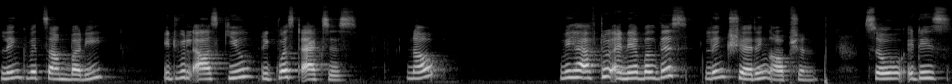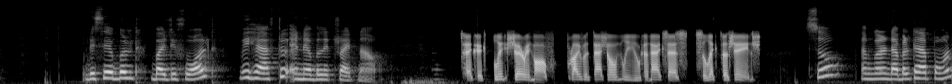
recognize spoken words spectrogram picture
link with somebody, it will ask you request access. Now we have to enable this link sharing option. So it is disabled by default. We have to enable it right now. Tech link sharing off. Private dash only you can access. Select the change. So I'm going to double tap on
